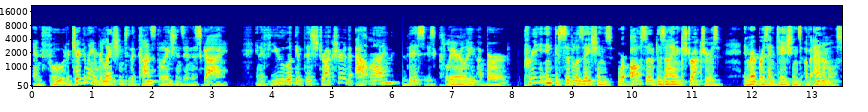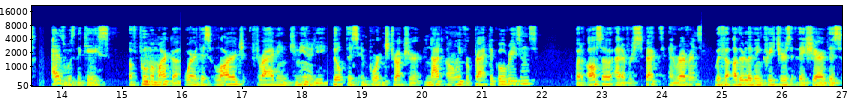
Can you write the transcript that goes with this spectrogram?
and food, particularly in relation to the constellations in the sky. And if you look at this structure, the outline, this is clearly a bird. Pre-Inca civilizations were also designing structures and representations of animals, as was the case of Pumamarca, where this large, thriving community built this important structure not only for practical reasons, but also out of respect and reverence with the other living creatures they shared this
